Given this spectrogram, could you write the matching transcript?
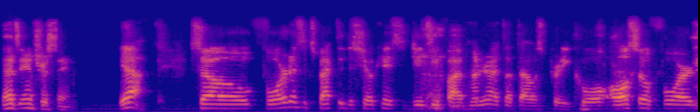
that's interesting. Yeah. So Ford is expected to showcase the GT500. I thought that was pretty cool. Also, Ford.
